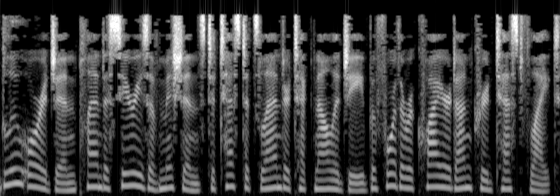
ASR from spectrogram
Blue Origin planned a series of missions to test its lander technology before the required uncrewed test flight.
